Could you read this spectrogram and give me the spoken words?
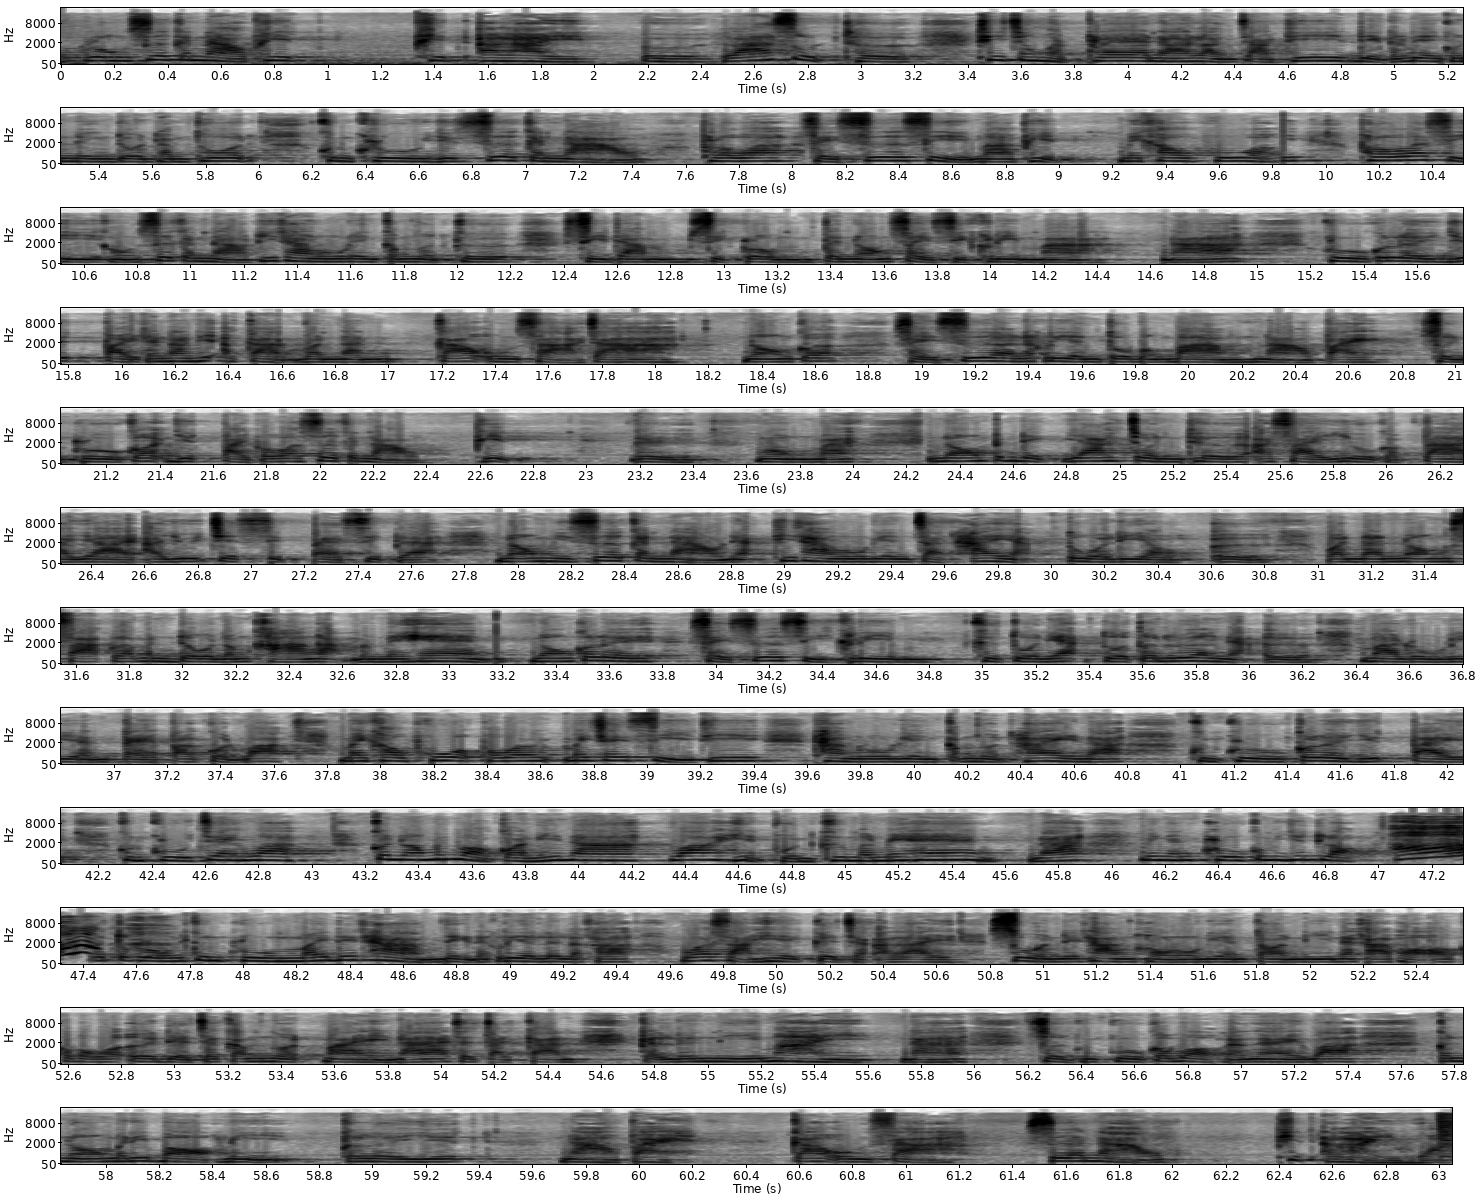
ตกลงเสื้อกันหนาวผิดผิดอะไร เออ ล่าสุดเธอที่จังหวัดแพร่นะ หลังจากที่เด็กนักเรียนคนหนึ่งโดนทำโทษ คุณครูยึดเสื้อกันหนาว เพราะว่าใส่เสื้อสีมาผิดไม่เข้าพวก เพราะว่าสีของเสื้อกันหนาวที่ทางโรงเรียนกำหนดคือ สีดำสีกลม แต่น้องใส่สีครีมมานะ ครูก็เลยยึดไปทั้งที่อากาศวันนั้น 9 องศาจ้าน้องก็ใส่เสื้อนักเรียนตัวบางๆหนาวไป ส่วนครูก็ยึดไปเพราะว่าเสื้อกันหนาวผิด เอองงไหมน้องเป็นเด็กยากจนเธออาศัยอยู่กับตายายอายุ 70 80 แล้ว น้องมีเสื้อกันหนาวเนี่ยที่ทางโรงเรียนจัดให้อะตัวเดียวเออวันนั้นน้องซักแล้วมันโดนน้ำค้างอะมันไม่แห้ง น้องก็เลยใส่เสื้อสีครีม คือตัวเนี้ยตัวต้นเรื่องเนี่ยเออมาโรงเรียนแต่ปรากฏว่าไม่เข้าพวก เพราะว่าไม่ใช่สีที่ทางโรงเรียนกำหนดให้นะ คุณครูก็เลยยึดไป คุณครูแจ้งว่าก็น้องไม่บอกก่อนนี่นาว่าเหตุผลคือมันไม่แห้งนะ ไม่งั้นครูก็ไม่ยึดหรอก แล้วตกลงที่คุณครูไม่ได้ถามเด็กนักเรียนเลยเหรอคะว่าสาเหตุเกิดจากอะไร ส่วนในทางของโรงเรียนตอนนี้นะคะพอก็บอกว่าเออเดี๋ยวจะกำหนดใหม่นะ จะจัดการกับเรื่องนี้ใหม่นะ ส่วนคุณครูก็บอกแล้วไงว่า ก็น้องไม่ได้บอกนี่ก็เลยยึดหนาวไป 9 องศา เสื้อหนาวผิดอะไรวะ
